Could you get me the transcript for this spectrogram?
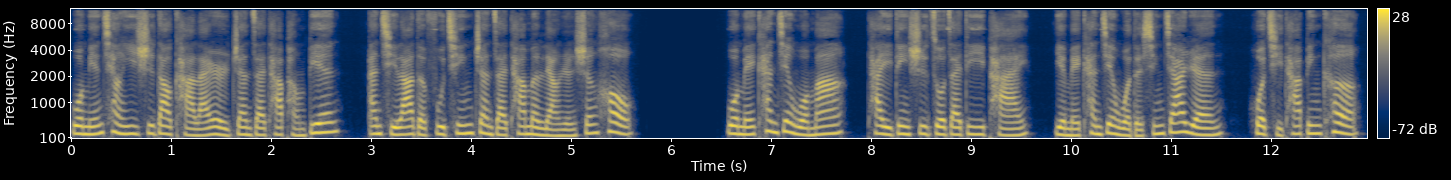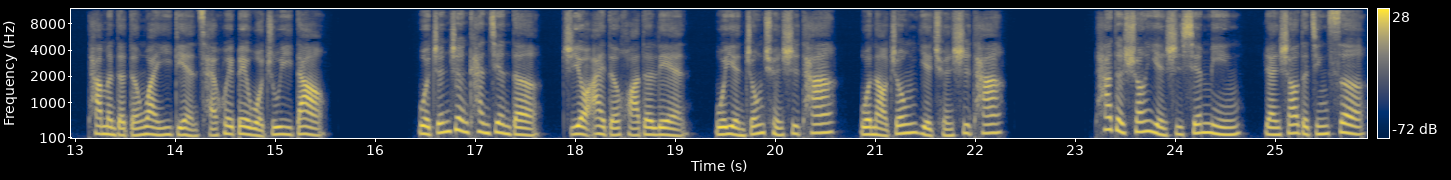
我勉强意识到卡莱尔站在他旁边。安琪拉的父亲站在他们两人身后。我没看见我妈，她一定是坐在第一排。也没看见我的新家人或其他宾客，他们的等晚一点才会被我注意到。我真正看见的只有爱德华的脸，我眼中全是他，我脑中也全是他。他的双眼是鲜明、燃烧的金色，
